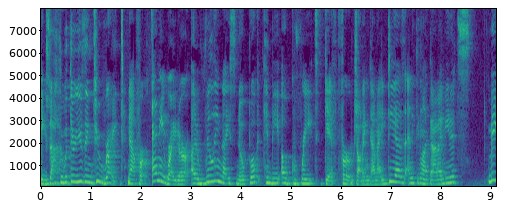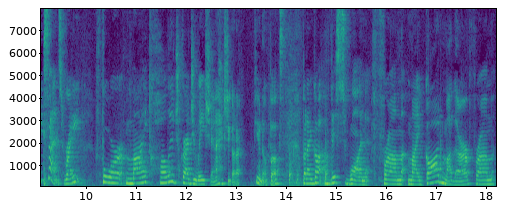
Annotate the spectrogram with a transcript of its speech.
exactly what they're using to write. Now for any writer, a really nice notebook can be a great gift for jotting down ideas, anything like that. I mean, it's makes sense, right? For my college graduation, I actually got a few notebooks, but I got this one from my godmother from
